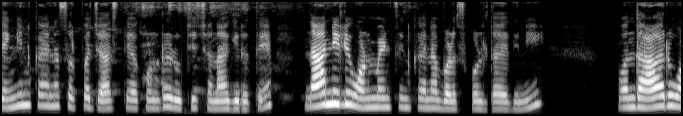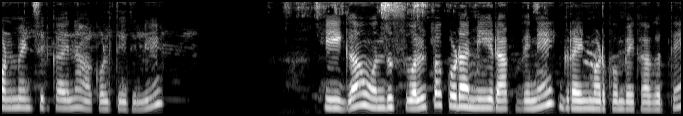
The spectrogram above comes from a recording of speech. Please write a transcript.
ತೆಂಗಿನಕಾಯಿನ ಸ್ವಲ್ಪ ಜಾಸ್ತಿ ಹಾಕ್ಕೊಂಡ್ರೆ ರುಚಿ ಚೆನ್ನಾಗಿರುತ್ತೆ. ನಾನಿಲ್ಲಿ ಒಣಮೆಣ್ಸಿನ್ಕಾಯಿನ ಬಳಸ್ಕೊಳ್ತಾ ಇದ್ದೀನಿ. ಒಂದು ಆರು ಒಣಮೆಣ್ಸಿನ್ಕಾಯಿನ ಹಾಕ್ಕೊಳ್ತಿದ್ದೀನಿ ಈಗ ಒಂದು ಸ್ವಲ್ಪ ಕೂಡ ನೀರು ಹಾಕ್ದೇ ಗ್ರೈಂಡ್ ಮಾಡ್ಕೊಬೇಕಾಗುತ್ತೆ.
